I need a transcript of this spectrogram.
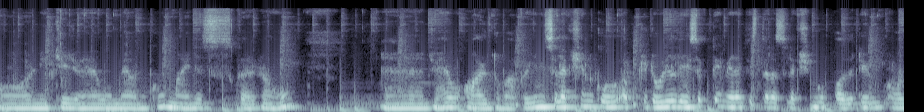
और नीचे जो है वो मैं उनको माइनस कर रहा हूँ। जो है वो आल्ट दबा कर, यानी सिलेक्शन को अब ट्यूटोरियल दे सकते हैं मेरा किस तरह सिलेक्शन को पॉजिटिव और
